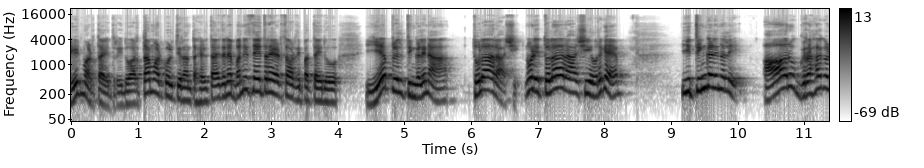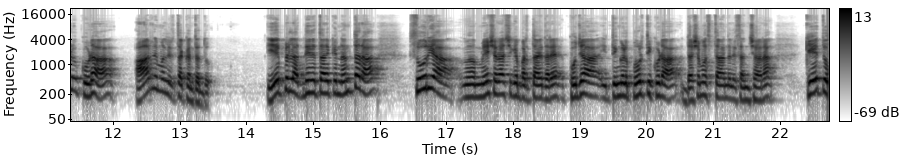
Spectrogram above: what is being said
ಲೀಡ್ ಮಾಡ್ತಾ ಇದ್ರು. ಇದು ಅರ್ಥ ಮಾಡ್ಕೊಳ್ತೀರಾ ಅಂತ ಹೇಳ್ತಾ ಇದ್ದೇನೆ. ಬನ್ನಿ ಸ್ನೇಹಿತರೆ, ಎರಡು ಸಾವಿರದ ಇಪ್ಪತ್ತೈದು ಏಪ್ರಿಲ್ ತಿಂಗಳಿನ ತುಲಾ ರಾಶಿ. ನೋಡಿ, ತುಲಾ ರಾಶಿಯವರಿಗೆ ಈ ತಿಂಗಳಿನಲ್ಲಿ ಆರು ಗ್ರಹಗಳು ಕೂಡ ಆರನೇ ಮಲ್ಲಿ ಇರ್ತಕ್ಕಂಥದ್ದು ಏಪ್ರಿಲ್ ಹದಿನೈದನೇ ತಾರೀಕಿನ ನಂತರ ಸೂರ್ಯ ಮೇಷರಾಶಿಗೆ ಬರ್ತಾ ಇದ್ದಾರೆ. ಕುಜ ಈ ತಿಂಗಳು ಪೂರ್ತಿ ಕೂಡ ದಶಮ ಸ್ಥಾನದಲ್ಲಿ ಸಂಚಾರ. ಕೇತು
